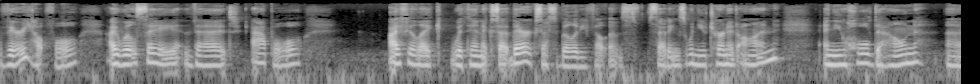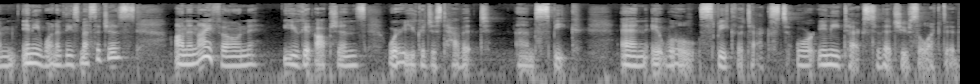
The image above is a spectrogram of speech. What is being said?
very helpful. I will say that Apple I feel like within their accessibility uh, settings, when you turn it on and you hold down um, any one of these messages on an iPhone, you get options where you could just have it um, speak and it will speak the text or any text that you've selected.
